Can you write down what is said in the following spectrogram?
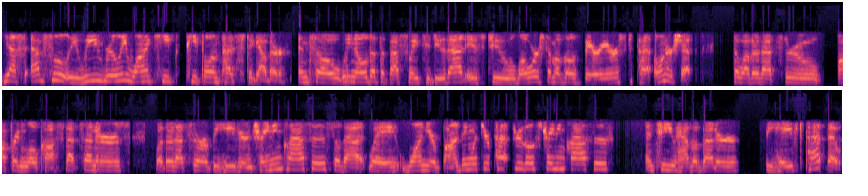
Yes, absolutely. We really want to keep people and pets together. And so we know that the best way to do that is to lower some of those barriers to pet ownership. So whether that's through offering low cost vet centers, whether that's through our behavior and training classes, so that way, one, you're bonding with your pet through those training classes, two, you have a better behaved pet that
